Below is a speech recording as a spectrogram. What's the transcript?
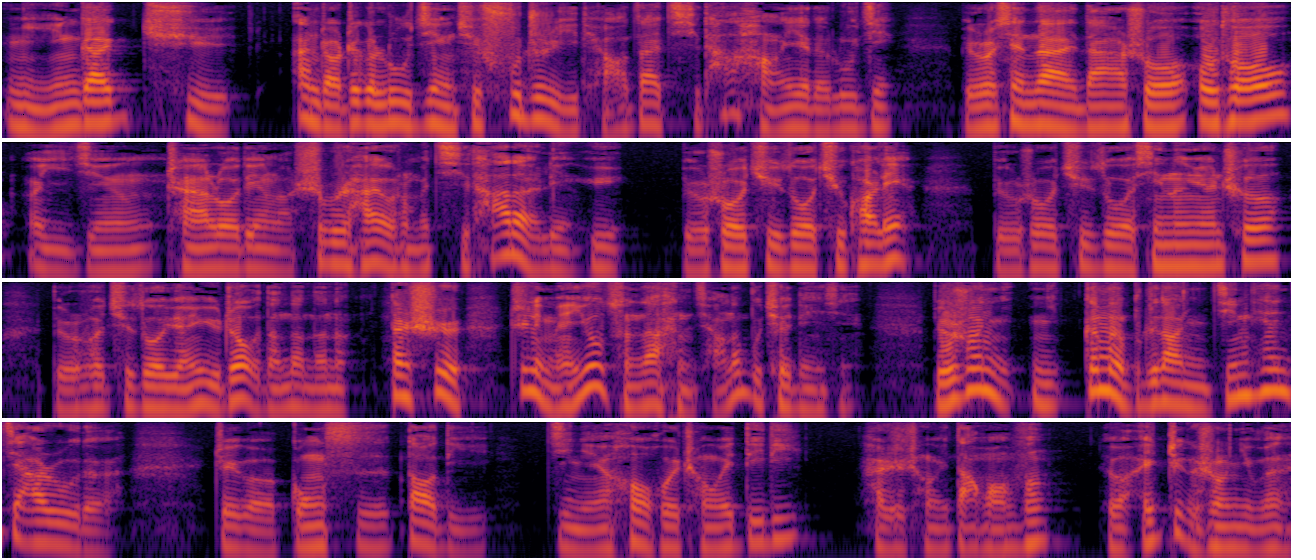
你应该去按照这个路径去复制一条在其他行业的路径，比如说现在大家说 O2O 呃已经尘埃落定了，是不是还有什么其他的领域？比如说去做区块链，比如说去做新能源车，比如说去做元宇宙等等等等。但是这里面又存在很强的不确定性，比如说你你根本不知道你今天加入的这个公司到底。几年后会成为滴滴，还是成为大黄蜂，对吧？哎，这个时候你问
